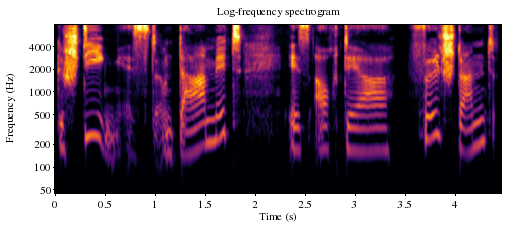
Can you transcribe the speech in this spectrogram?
gestiegen ist. Und damit ist auch der Füllstand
